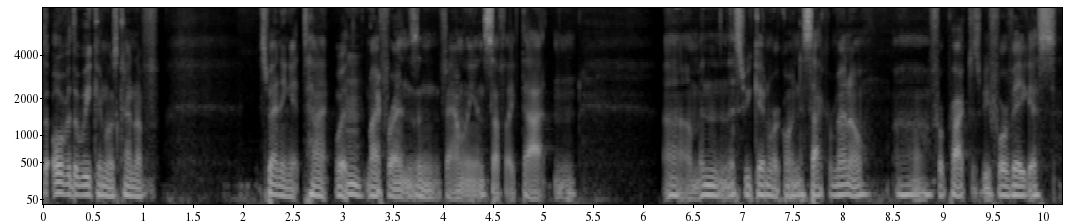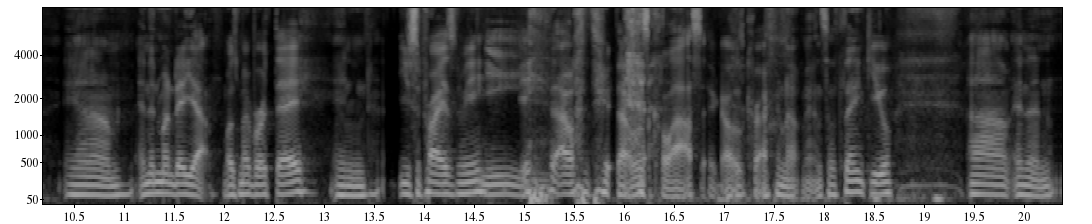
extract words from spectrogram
the, over the weekend was kind of spending it time with Mm. my friends and family and stuff like that. And Um, and then this weekend we're going to Sacramento uh, for practice before Vegas. And um, and then Monday, yeah, was my birthday, and you surprised me. Yeah. that was dude, that was classic. I was cracking up, man. So thank you. Um, and then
